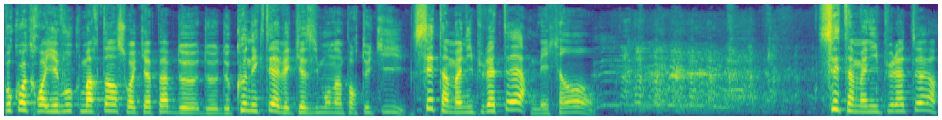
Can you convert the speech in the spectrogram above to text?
Pourquoi croyez-vous que Martin soit capable de, de- de connecter avec quasiment n'importe qui? C'est un manipulateur, méchant. C'est un manipulateur.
